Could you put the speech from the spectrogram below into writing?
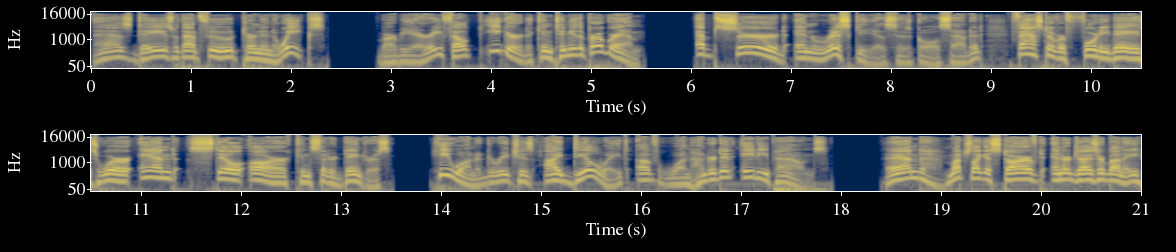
as days without food turned into weeks, Barbieri felt eager to continue the program. Absurd and risky as his goals sounded, fast over 40 days were and still are considered dangerous, he wanted to reach his ideal weight of 180 pounds. And, much like a starved Energizer bunny,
